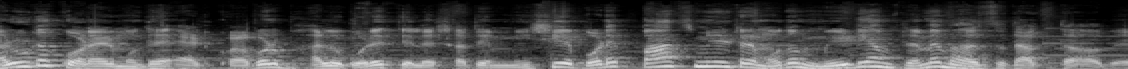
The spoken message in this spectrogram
আলুটা কড়াইয়ের মধ্যে অ্যাড করার পর ভালো করে তেলের সাথে মিশিয়ে পরে পাঁচ মিনিটের মতো মিডিয়াম ফ্লেমে ভাজতে থাকতে হবে।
